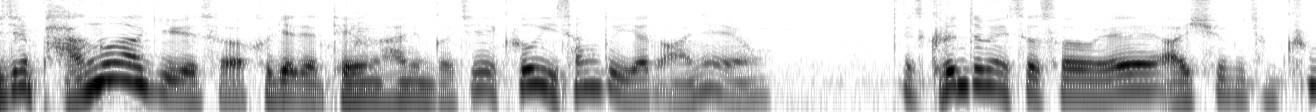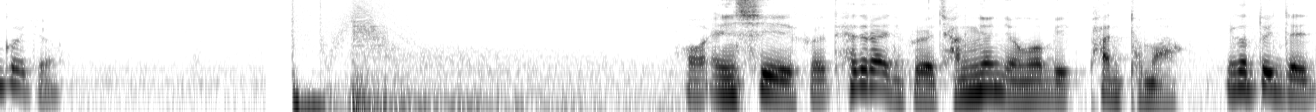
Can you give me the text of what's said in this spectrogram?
이제는 방어하기 위해서 거기에 대한 대응을 하는 거지 그 이상도 이하도 아니에요. 그래서 그런 점에 있어서의 아쉬움이 참 큰 거죠. 어, NC 그 헤드라인이 그래요. 작년 영업이익 반토막. 이건 또 이제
